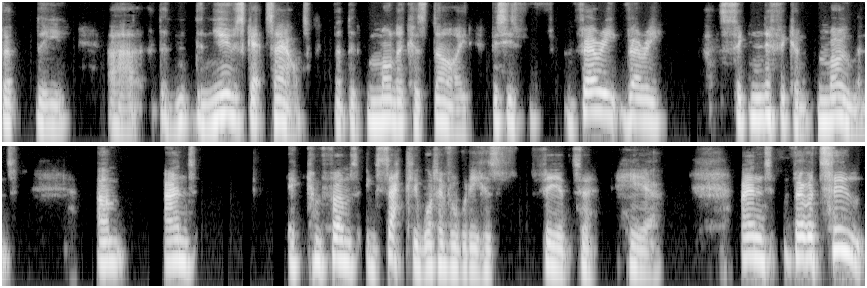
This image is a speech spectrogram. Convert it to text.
that the, uh, the, the news gets out that the monarch has died. This is very, very significant moment. Um, and it confirms exactly what everybody has feared to hear. And there are two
